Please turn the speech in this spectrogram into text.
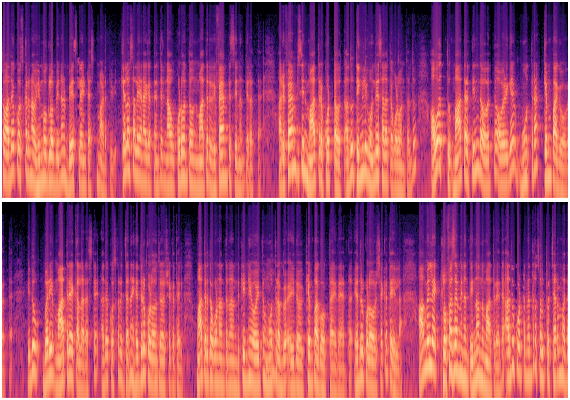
ಸೊ ಅದಕ್ಕೋಸ್ಕರ ನಾವು ಹಿಮೋಗ್ಲೋಬಿನ ಬೇಸ್ ಲೈನ್ ಟೆಸ್ಟ್ ಮಾಡ್ತೀವಿ. ಕೆಲವು ಸಲ ಏನಾಗುತ್ತೆ ಅಂದರೆ ನಾವು ಕೊಡುವಂಥ ಒಂದು ಮಾತ್ರೆ ರಿಫ್ಯಾಂಪಿಸಿನ್ ಅಂತ ಇರುತ್ತೆ. ಆ ರಿಫ್ಯಾಂಪಿಸಿನ್ ಮಾತ್ರೆ ಕೊಟ್ಟ ಹೊತ್ತು, ಅದು ತಿಂಗಳಿಗೆ ಒಂದೇ ಸಲ ತಗೊಳ್ಳುವಂಥದ್ದು. ಅವತ್ತು ಮಾತ್ರೆ ತಿಂದ ಅವತ್ತು ಅವರಿಗೆ ಮೂತ್ರ ಕೆಂಪಾಗಿ ಹೋಗುತ್ತೆ. ಇದು ಬರೀ ಮಾತ್ರೆ ಕಲರ್ ಅಷ್ಟೇ. ಅದಕ್ಕೋಸ್ಕರ ಜನ ಹೆದರ್ಕೊಳ್ಳೋ ಅವಶ್ಯಕತೆ ಇಲ್ಲ. ಮಾತ್ರೆ ತಗೊಂಡಂತ ನನ್ನ ಕಿಡ್ನಿ ಹೋಯ್ತು ಮೂತ್ರ ಇದು ಕೆಂಪಾಗಿ ಹೋಗ್ತಾ ಇದೆ ಅಂತ ಹೆದರ್ಕೊಳ್ಳೋ ಅವಶ್ಯಕತೆ ಇಲ್ಲ. ಆಮೇಲೆ ಕ್ಲೊಫಸಮಿನ್ ಅಂತ ಇನ್ನೊಂದು ಮಾತ್ರೆ ಇದೆ. ಅದು ಕೊಟ್ಟ ನಂತರ ಸ್ವಲ್ಪ ಚರ್ಮದ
